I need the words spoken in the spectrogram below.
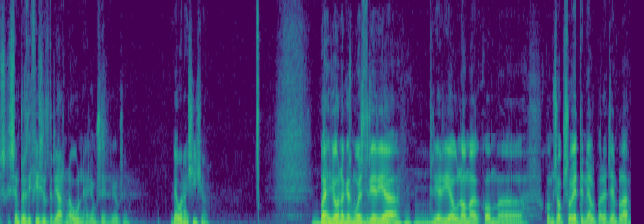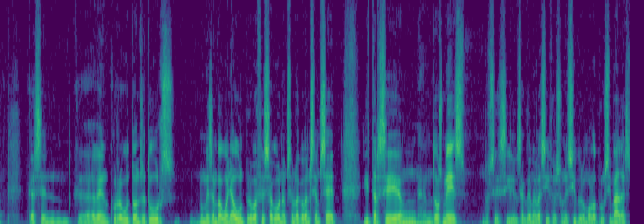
És que sempre és difícil triar-ne un, eh? Ja ho sé, ja ho sé. Deu anar així, això. Bé, jo en aquests moments triaria, triaria un home com, eh, com Job Soetemel, per exemple, que, sent, que havent corregut 11 tours, només en va guanyar un, però va fer segon, em sembla que van ser amb 7, i tercer amb, amb dos més, no sé si exactament les xifres són així, però molt aproximades.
